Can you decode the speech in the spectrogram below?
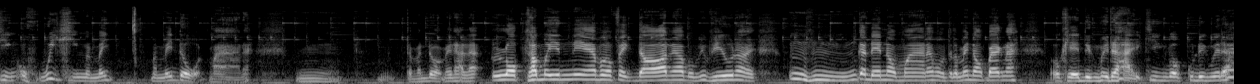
คิงโอ้โหคิงมันไม่มันไม่โดดมานะ อืม แต่มันโดดไม่ทันแล้วหลบทมินเนี่ยเพอร์เฟกต์ดอนนะครับผมพิวๆหน่อย อือหือกระเด็นออกมานะผมแต่เราไม่นองแบกนะ โอเค ดึงไม่ได้ คิงบอกกูดึงไม่ได้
